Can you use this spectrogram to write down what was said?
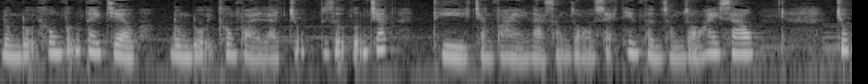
đồng đội không vững tay trèo, đồng đội không phải là chỗ dựa vững chắc thì chẳng phải là sóng gió sẽ thêm phần sóng gió hay sao? Chúc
